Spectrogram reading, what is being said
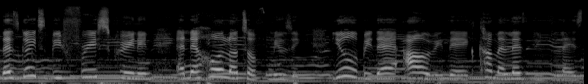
There's going to be free screening and a whole lot of music. You will be there, I'll be there. Come and let's be blessed.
